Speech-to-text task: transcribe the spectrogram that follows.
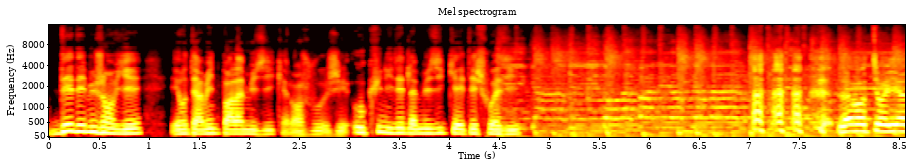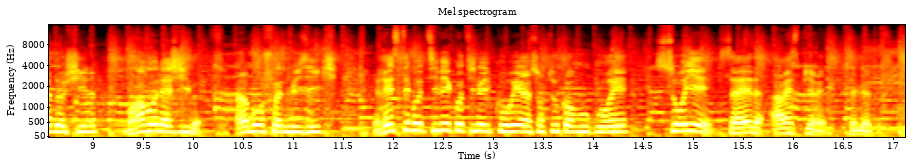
dès début janvier. Et on termine par la musique. Alors j'ai aucune idée de la musique qui a été choisie. L'aventurier Indochine. Bravo Najib. Un bon choix de musique. Restez motivés, continuez de courir surtout quand vous courez, souriez, ça aide à respirer. Salut à tous.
